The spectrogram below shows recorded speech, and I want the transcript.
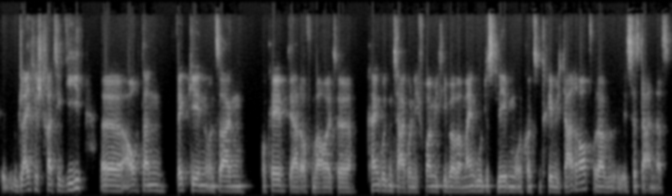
Gleiche Strategie, äh, auch dann weggehen und sagen, okay, der hat offenbar heute keinen guten Tag und ich freue mich lieber über mein gutes Leben und konzentriere mich darauf oder ist das da anders?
